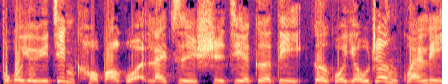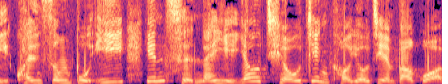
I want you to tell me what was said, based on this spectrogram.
不过由于进口包裹来自世界各地，各国邮政管理宽松不一，因此难以要求进口邮件包裹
